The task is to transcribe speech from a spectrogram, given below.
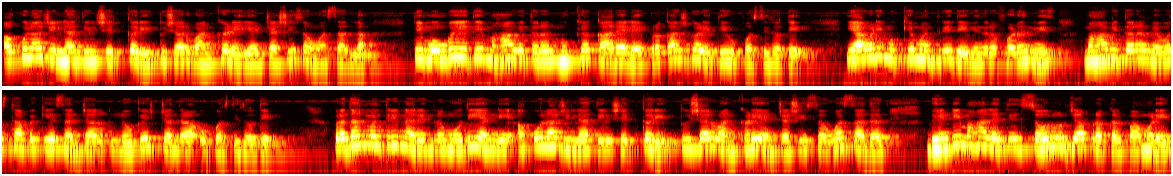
अकोला जिल्ह्यातील शेतकरी तुषार वानखडे यांच्याशी संवाद साधला. ते मुंबई येथे महावितरण मुख्य कार्यालय प्रकाशगड येथे उपस्थित होते. यावेळी मुख्यमंत्री देवेंद्र फडणवीस महावितरण व्यवस्थापकीय संचालक लोकेश चंद्रा उपस्थित होते. प्रधानमंत्री नरेंद्र मोदी यांनी अकोला जिल्ह्यातील शेतकरी तुषार वानखडे यांच्याशी संवाद साधत भेंडी महाल येथील सौर ऊर्जा प्रकल्पामुळे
